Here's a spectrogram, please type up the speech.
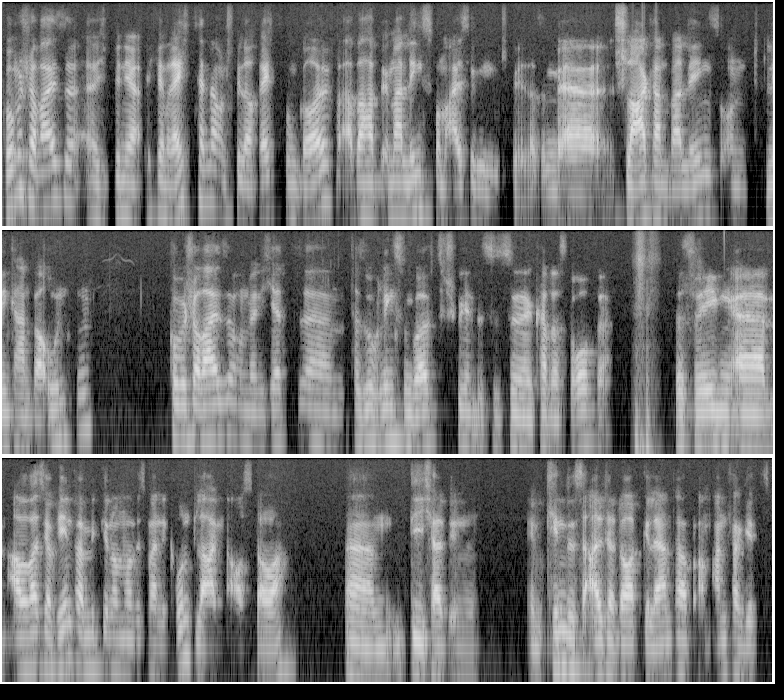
Komischerweise, äh, ich bin ja, ich bin Rechtshänder und spiele auch rechts vom Golf, aber habe immer links vom Eishockey gespielt. Also äh, Schlaghand war links und linke Hand war unten. Komischerweise. Und wenn ich jetzt äh, versuche, links vom Golf zu spielen, ist es eine Katastrophe. Deswegen, ähm, aber was ich auf jeden Fall mitgenommen habe, ist meine Grundlagenausdauer, ähm, die ich halt in, im Kindesalter dort gelernt habe. Am Anfang geht es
